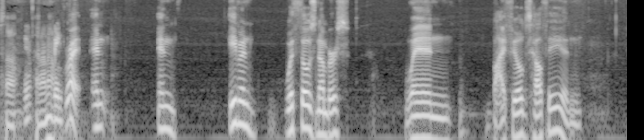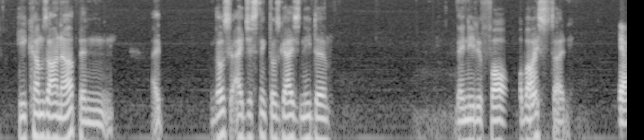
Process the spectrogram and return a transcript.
So Yeah. I don't know. Right, and and even with those numbers, when Byfield's healthy and he comes on up, and I those I just think those guys need to they need to fall by side. Yeah,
